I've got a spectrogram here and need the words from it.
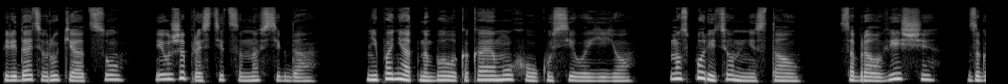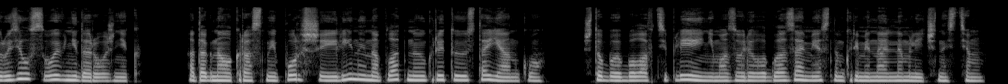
передать в руки отцу и уже проститься навсегда. Непонятно было, какая муха укусила ее, но спорить он не стал. Собрал вещи, загрузил в свой внедорожник, отогнал красный Порше Элины на платную крытую стоянку, чтобы была в тепле и не мозолила глаза местным криминальным личностям.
